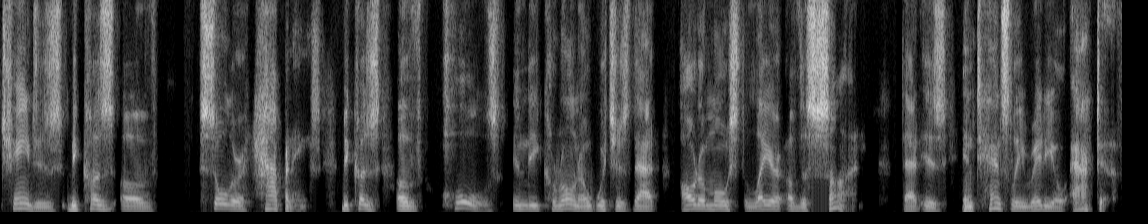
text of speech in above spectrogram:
changes because of solar happenings, because of holes in the corona, which is that outermost layer of the sun that is intensely radioactive.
